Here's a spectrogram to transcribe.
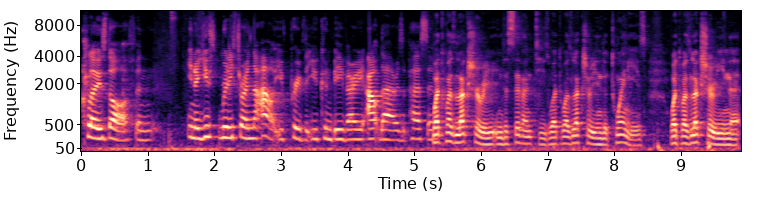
closed off and. You know, you've really thrown that out. You've proved that you can be very out there as a person. What was luxury in the 70s? What was luxury in the 20s? What was luxury in the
